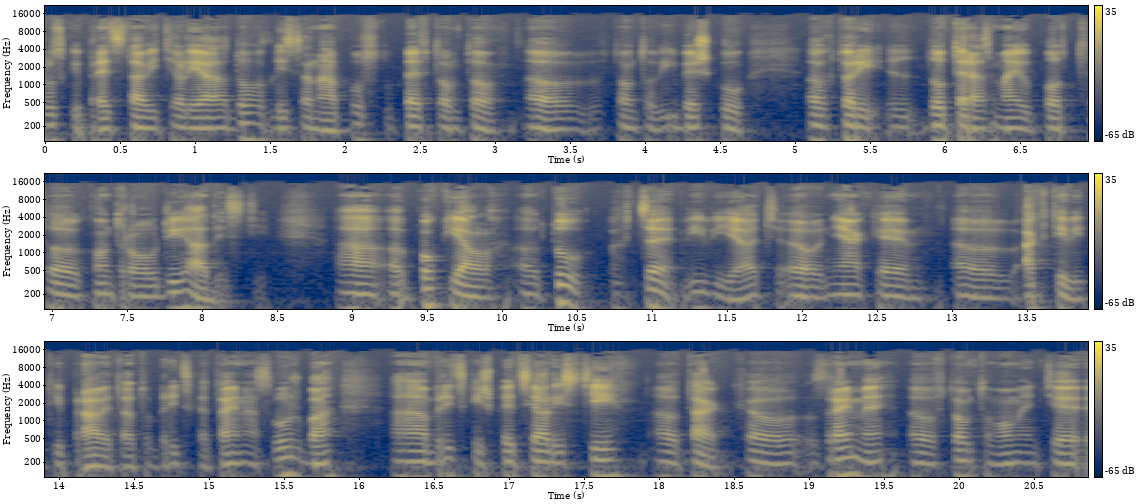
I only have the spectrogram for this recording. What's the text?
ruskí predstavitelia a dohodli sa na postupe v tomto, v tomto výbežku, ktorý doteraz majú pod kontrolou džihadisti. A pokiaľ tu chce vyvíjať nejaké aktivity práve táto britská tajná služba a britskí špecialisti, tak zrejme v tomto momente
